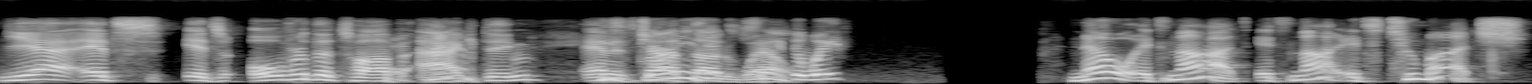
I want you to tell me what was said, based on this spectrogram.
Yeah, it's it's over the top It kind of- acting and it's not done well. The way, no, it's not. It's not. It's too much.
